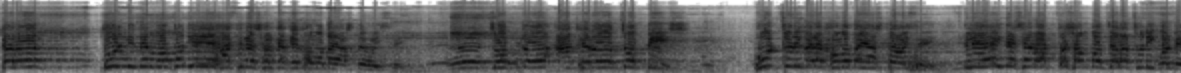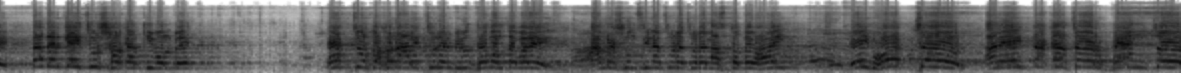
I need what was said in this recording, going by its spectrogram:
কারণ দুর্নীতির মধ্য দিয়ে এই হাসিনা সরকারকে ক্ষমতায় আসতে হয়েছে। চোদ্দ, আঠেরো, চব্বিশ। ভোট চুরি করে ক্ষমতায় আসতে হয়েছে তাহলে এই দেশের অর্থ সম্পদ যারা চুরি করবে, তাদেরকে এই চুর সরকার কি বলবে? এক চোর কখনো আরেক চোরের বিরুদ্ধে বলতে পারে? আমরা শুনছি না চোরে চোরে মাস্ত তো ভাই। এই ভোট চোর আর এই টাকা চোর, ব্যাংক চোর,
